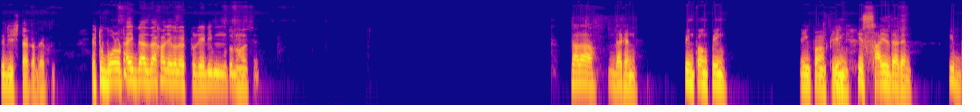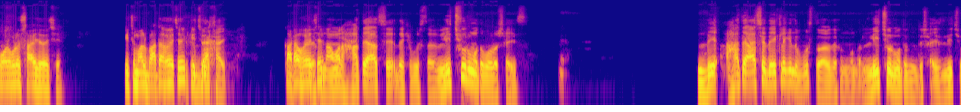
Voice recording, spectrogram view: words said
তিরিশ টাকা দেখুন। একটু বড় টাইপ গাছ দেখাও যেগুলো একটু রেডি মতন হয়েছে। দাদা দেখেন pong ping ping pong ping ping কি সাইজ দেখেন কি বড় বড় সাইজ হয়েছে। কিছু মাল বাঁধা হয়েছে কিছু দেখাই। কাটা হয়েছে। আমার হাতে আছে দেখে বুঝতে পারবেন। লিচুর মতো বড় সাইজ হাতে আছে দেখলে কিন্তু বুঝতে পারবে দেখুন লিচুর মতো কিন্তু সাইজ লিচু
